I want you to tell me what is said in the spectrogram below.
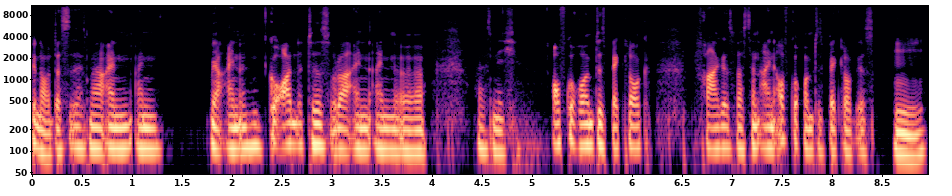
Genau, das ist erstmal ein, ein, ja, ein geordnetes oder ein, ein äh, weiß nicht, aufgeräumtes Backlog. Die Frage ist, was denn ein aufgeräumtes Backlog ist. Mhm.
